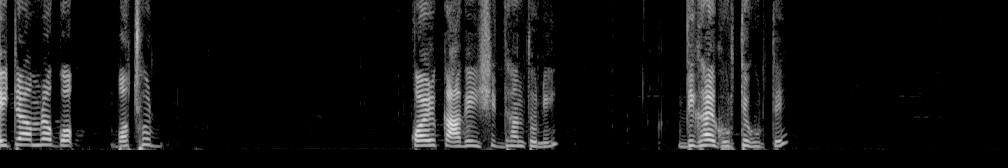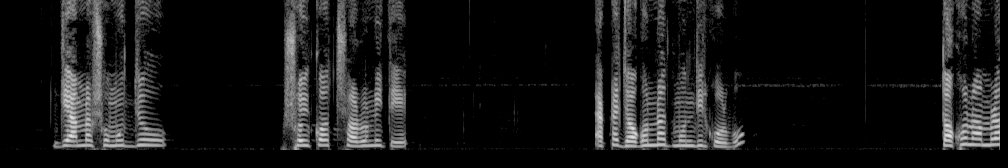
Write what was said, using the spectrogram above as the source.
এইটা আমরা বছর কয়েক আগেই সিদ্ধান্ত নিই, দীঘায় ঘুরতে ঘুরতে, যে আমরা সমুদ্র সৈকত সরণিতে একটা জগন্নাথ মন্দির করব। তখন আমরা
